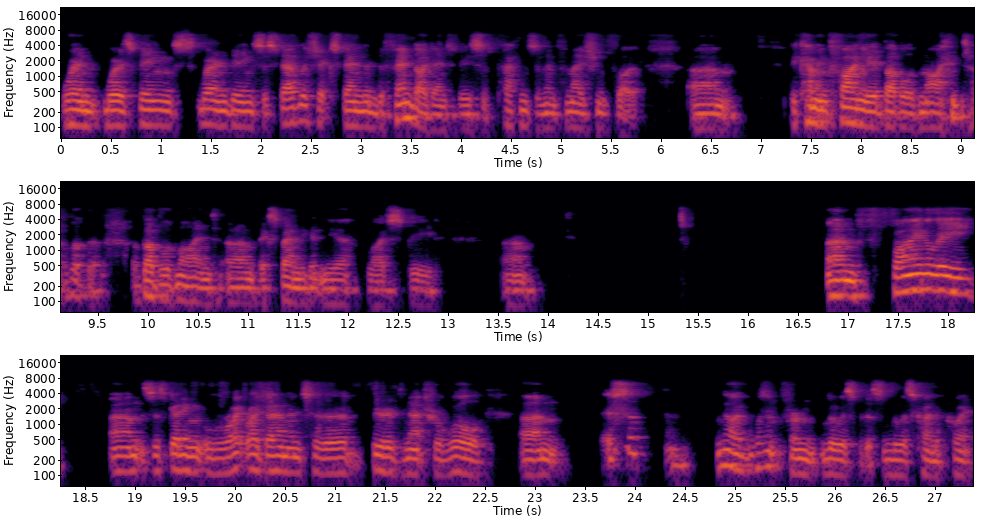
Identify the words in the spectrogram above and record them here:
when, whereas beings, wherein beings establish, extend, and defend identities as patterns of information flow, um, becoming finally a bubble of mind, a bubble of mind, um, expanding at near light speed. Um, and finally, um, this is getting right, right down into the theory of the natural world. Um, it's a, no, it wasn't from Lewis, but it's a Lewis kind of point.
